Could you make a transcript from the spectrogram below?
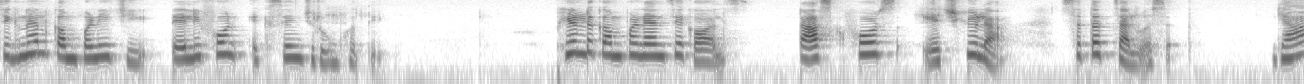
सिग्नल कंपनीची टेलिफोन एक्सचेंज रूम होती. फील्ड कंपन्यांचे कॉल्स टास्क फोर्स एच क्यूला सतत चालू असत. ह्या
